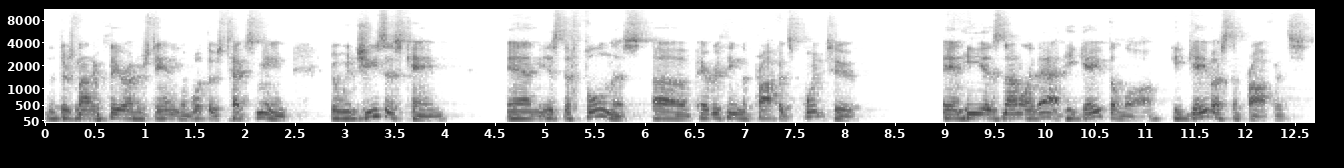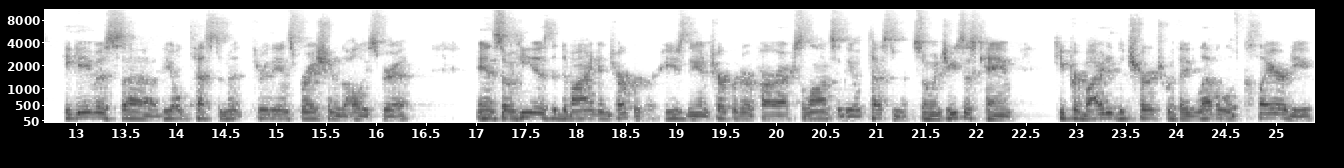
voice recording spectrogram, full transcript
that there's not a clear understanding of what those texts mean. But when Jesus came and is the fullness of everything the prophets point to, and he is not only that, he gave the law, he gave us the prophets, he gave us uh, the Old Testament through the inspiration of the Holy Spirit. And so he is the divine interpreter. He's the interpreter par excellence of the Old Testament. So when Jesus came, he provided the church with a level of clarity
